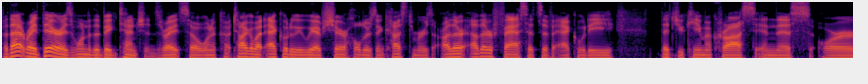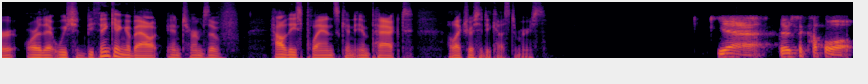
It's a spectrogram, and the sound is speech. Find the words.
But that right there is one of the big tensions, right? So when we talk about equity, we have shareholders and customers. Are there other facets of equity that you came across in this, or or that we should be thinking about in terms of how these plans can impact electricity customers? Yeah, there's a couple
